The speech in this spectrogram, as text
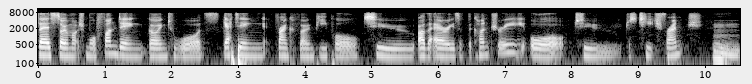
there's so much more funding going towards getting francophone people to other areas of the country or to just teach French. Hmm.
